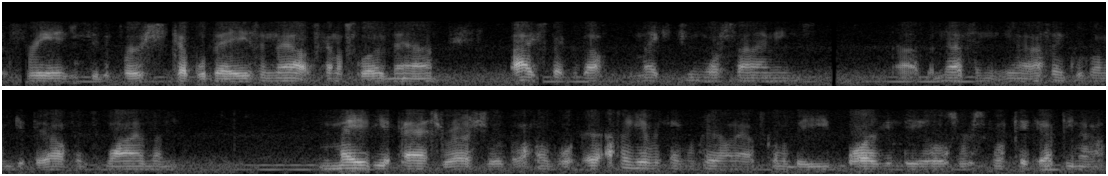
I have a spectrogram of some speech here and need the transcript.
of free agency the first couple of days, and now it's kind of slowed down. I expect the Dolphins make a few more signings, uh, but nothing. You know, I think we're going to get the offensive lineman, maybe a pass rush. I think, we're- I think everything from here on out is going to be bargain deals. We're just going to pick up, you know,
